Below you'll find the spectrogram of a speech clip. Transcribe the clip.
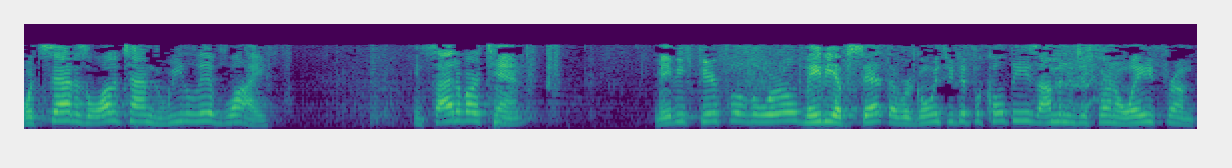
What's sad is a lot of times we live life inside of our tent, maybe fearful of the world, maybe upset that we're going through difficulties. I'm going to just run away from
